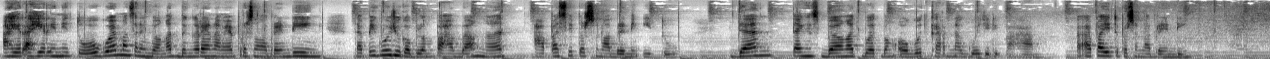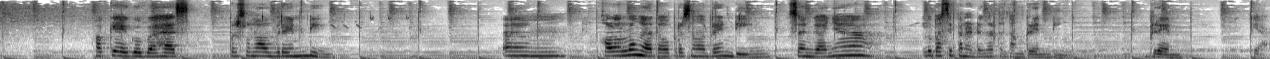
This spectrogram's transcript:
akhir-akhir ini tuh gue emang sering banget denger yang namanya personal branding. Tapi gue juga belum paham banget apa sih personal branding itu. Dan thanks banget buat Bang Ogut karena gue jadi paham apa itu personal branding? Oke, gue bahas personal branding. Um, kalau lo nggak tahu personal branding, seenggaknya lo pasti pernah dengar tentang branding. Brand, ya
